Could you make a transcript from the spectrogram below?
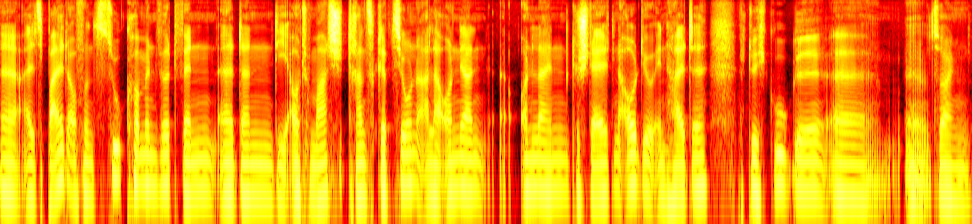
äh, alsbald auf uns zukommen wird, wenn äh, dann die automatische Transkription aller online, online gestellten Audioinhalte durch Google äh, äh, sozusagen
